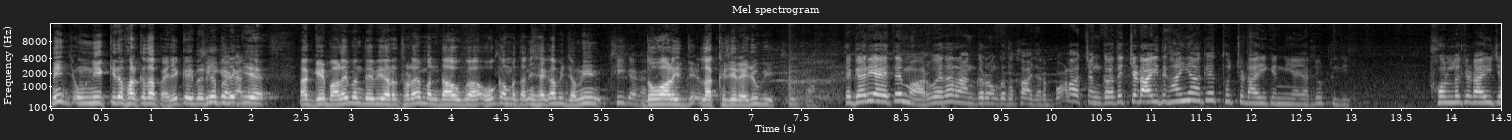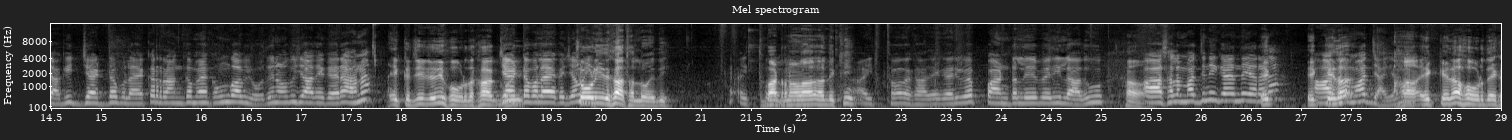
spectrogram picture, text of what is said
ਨਹੀਂ 19 21 ਦਾ ਫ਼ਰਕ ਤਾਂ ਪੈ ਜੇ ਕਈ ਵਾਰੀ ਨਾ ਪਤਾ ਕੀ ਹੈ? ਅੱਗੇ ਵਾਲੇ ਬੰਦੇ ਵੀ ਯਾਰ ਥੋੜਾ ਮੰਦਾ ਆਊਗਾ ਉਹ ਕੰਮ ਤਾਂ ਨਹੀਂ ਹੈਗਾ ਵੀ ਜਮੀ ਠੀਕ ਹੈ ਦੋ ਵਾਲੀ ਲੱਖ ਜੇ ਰਹਿ ਜੂਗੀ। ਠੀਕ ਆ। ਤੇ ਗਰੀ ਆਏ ਤੇ ਮਾਰੋ ਇਹਦਾ ਰੰਗ ਰੰਗ ਦਿਖਾ ਯਾਰ ਬੜਾ ਚੰਗਾ। ਤੇ ਚੜਾਈ ਦਿਖਾਈ ਆ ਕਿ ਇੱਥੋਂ ਚੜਾਈ ਕਿੰਨੀ ਆ ਯਾਰ ਝੋਟੀ ਦੀ? ਫੁੱਲ ਚੜਾਈ ਚ ਆ ਗਈ ਜੈਡ ਬਲੈਕ ਰੰਗ ਮੈਂ ਕਹੂੰਗਾ ਵੀ ਉਹਦੇ ਨਾਲ ਵੀ ਜ਼ਿਆਦਾ ਗਹਿਰਾ ਹਨਾ? ਇੱਕ ਚੀਜ਼ ਇਹਦੀ ਹੋਰ ਦਿਖਾ ਕੋਈ ਜੈਡ ਬਲੈਕ ਜਮ। ਚੋਲੀ ਦਿਖਾ ਥੱਲੋਂ ਇਹਦੀ। ਇੱਥੋਂ ਬਟਨ ਵਾਲਾ ਦੇਖੀ। ਇੱਥੋਂ ਦਿਖਾ ਦੇ ਗਰੀ ਓਏ ਪੰਡ ਲੇਵੇ ਦੀ ਲਾ ਦੂ। ਅਸਲ ਮੱਝ ਨਹੀਂ ਕਹਿੰਦੇ ਯਾਰ ਇਹਦਾ ਇੱਕ ਇਹਦਾ ਮੱਝ ਆ ਜਾ ਹਾਂ ਇੱਕ ਇਹਦਾ ਹੋਰ ਦੇਖ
